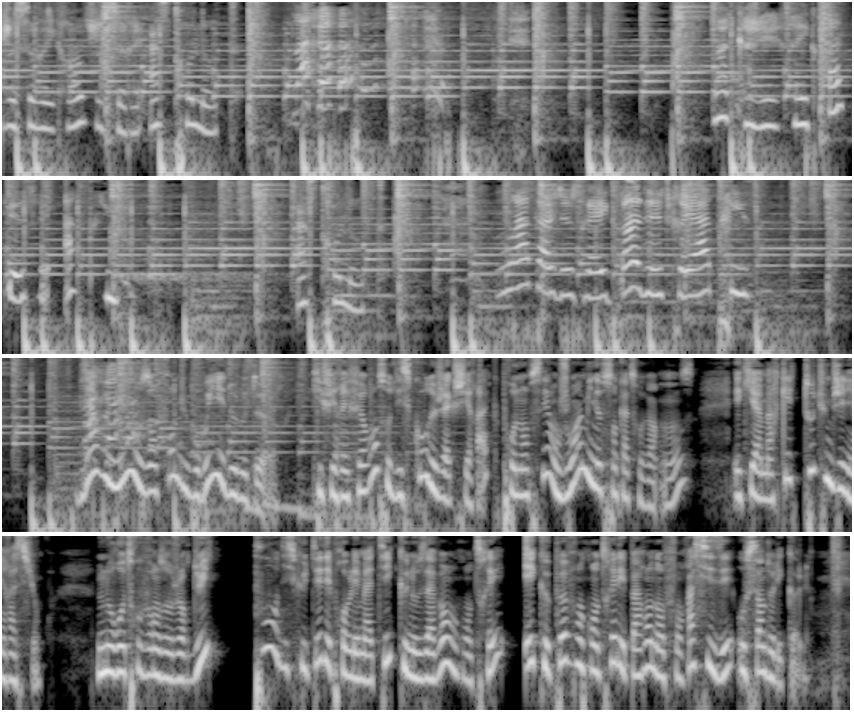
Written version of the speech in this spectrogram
Je serai grande, je serai astronaute. Moi, quand je serai grande, je serai actrice. Astronaute. Moi, quand je serai grande, je serai actrice. Bienvenue aux enfants du bruit et de l'odeur, qui fait référence au discours de Jacques Chirac prononcé en juin 1991 et qui a marqué toute une génération. Nous nous retrouvons aujourd'hui pour discuter des problématiques que nous avons rencontrées et que peuvent rencontrer les parents d'enfants racisés au sein de l'école.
